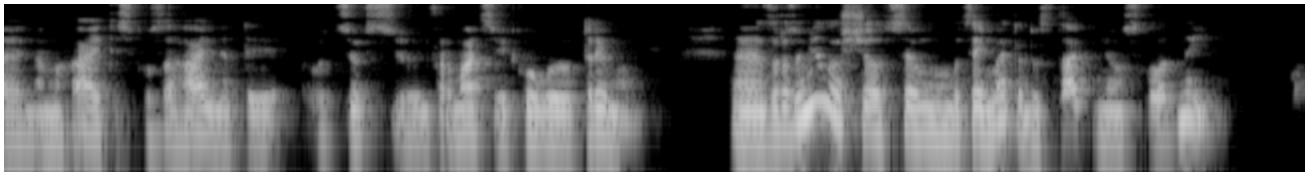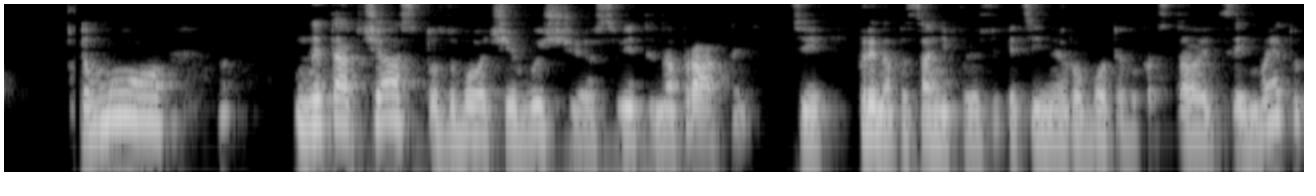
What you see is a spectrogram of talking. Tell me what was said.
е, намагаєтесь узагальнити цю всю інформацію, яку ви отримали. Е, зрозуміло, що це, цей метод достатньо складний. Тому не так часто здобувачі вищої освіти на практиці при написанні кваліфікаційної роботи використовують цей метод.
